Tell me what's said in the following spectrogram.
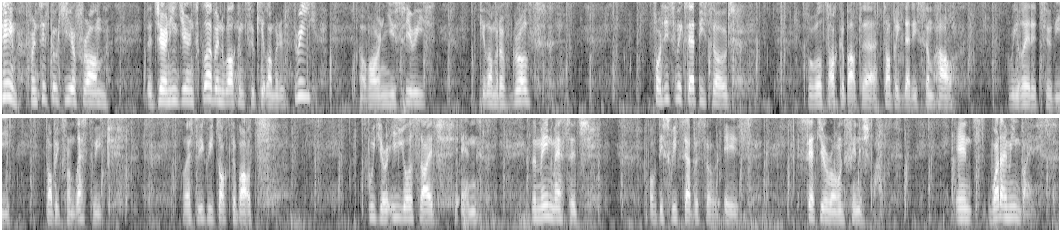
team, Francisco here from the Journey Endurance Club, and welcome to kilometer three of our new series, Kilometer of Growth. For this week's episode, we will talk about a topic that is somehow related to the topic from last week. Last week we talked about put your ego aside, and the main message of this week's episode is set your own finish line. And what I mean by this,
